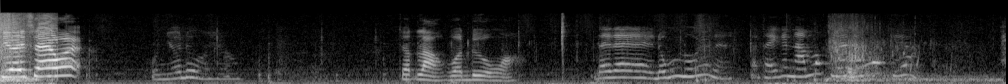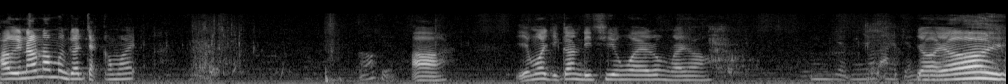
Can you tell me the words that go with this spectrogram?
kia sao á? Còn nhớ đường chết là bên đường à? Đây đây, đúng núi nè. Ta thấy cái nấm mốc kia nấm mốc kia. Thôi cái nắm nó mình coi chặt không ấy? Có kìa. À vậy mới chỉ cần đi xuyên qua luôn đây thôi. Ừ, trời ơi!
